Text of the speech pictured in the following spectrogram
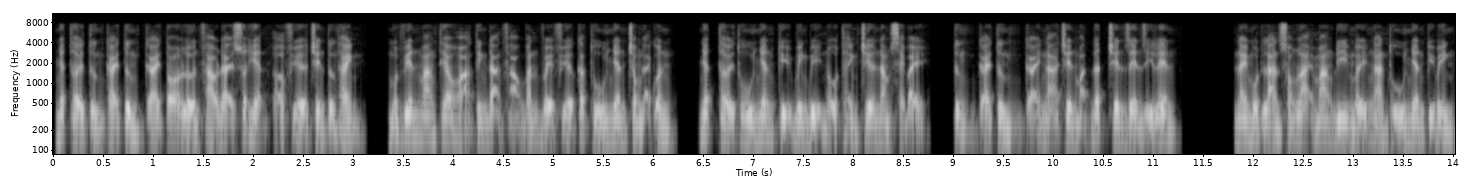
nhất thời từng cái từng cái to lớn pháo đài xuất hiện ở phía trên tường thành một viên mang theo hỏa tinh đạn pháo bắn về phía các thú nhân trong đại quân, nhất thời thú nhân kỵ binh bị nổ thành chia năm xẻ bảy, từng cái từng cái ngã trên mặt đất trên rên dỉ lên. Nay một làn sóng lại mang đi mấy ngàn thú nhân kỵ binh.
